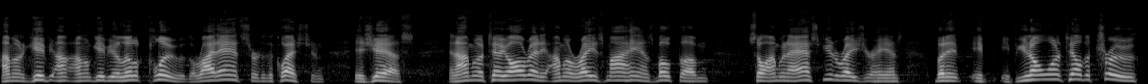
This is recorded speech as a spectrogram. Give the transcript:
I'm going to give you, I'm going to give you a little clue. The right answer to the question is yes. And I'm going to tell you already, I'm going to raise my hands, both of them. So I'm going to ask you to raise your hands. But if, if, if you don't want to tell the truth,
